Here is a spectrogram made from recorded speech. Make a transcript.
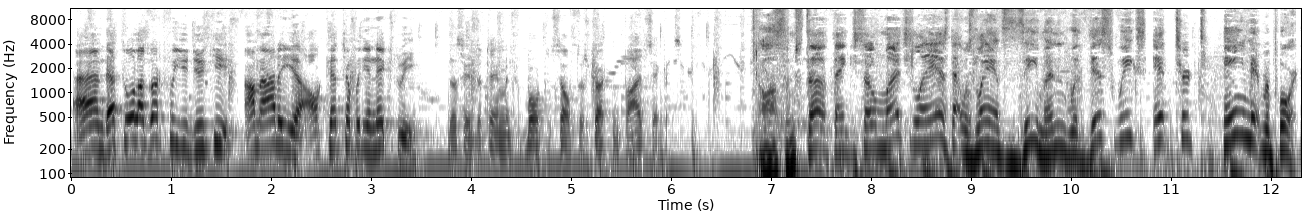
And that's all I got for you, Dookie. I'm out of here. I'll catch up with you next week. This entertainment report will self-destruct in five seconds. Awesome stuff. Thank you so much, Lance. That was Lance Zeman with this week's entertainment report.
